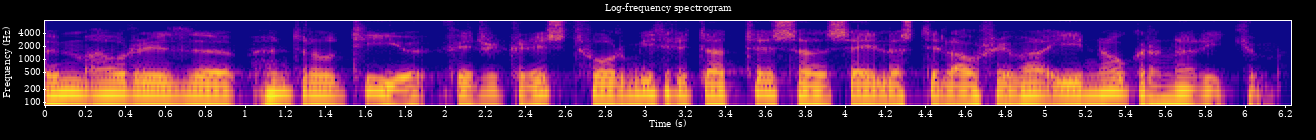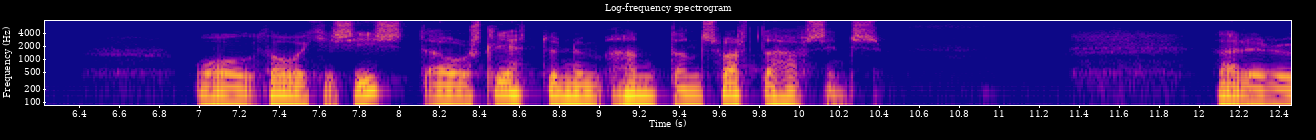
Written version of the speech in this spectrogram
Um árið 110 fyrir Krist fór Mithridates að seilast til áhrifa í nágrannaríkjum og þó ekki síst á sléttunum handan Svartahafsins. Þar eru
